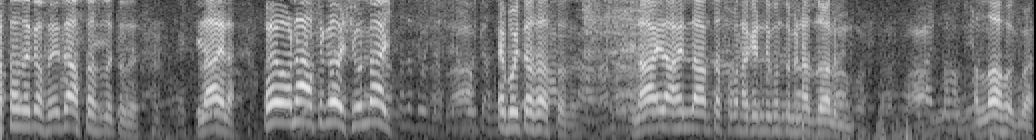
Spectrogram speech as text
আস্তে আস্তে যাইতেছে এই যে আস্তে আস্তে যাইতেছে। লা ওই ওনা আছে কি ওই শুন নাই এই বইতেছে আস্তে আস্তে। লা ইলাহা ইল্লা আনতা সুবহানাকা ইন্নী মিনাজ জালিমিন আল্লাহু আকবার।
